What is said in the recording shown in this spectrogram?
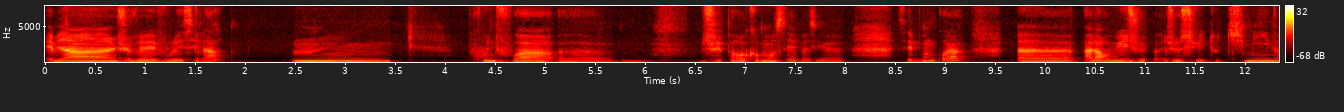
Eh bien, je vais vous laisser là. Hmm, pour une fois, euh, je vais pas recommencer parce que c'est bon, quoi. Euh, alors oui, je, vais je suis toute timide.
